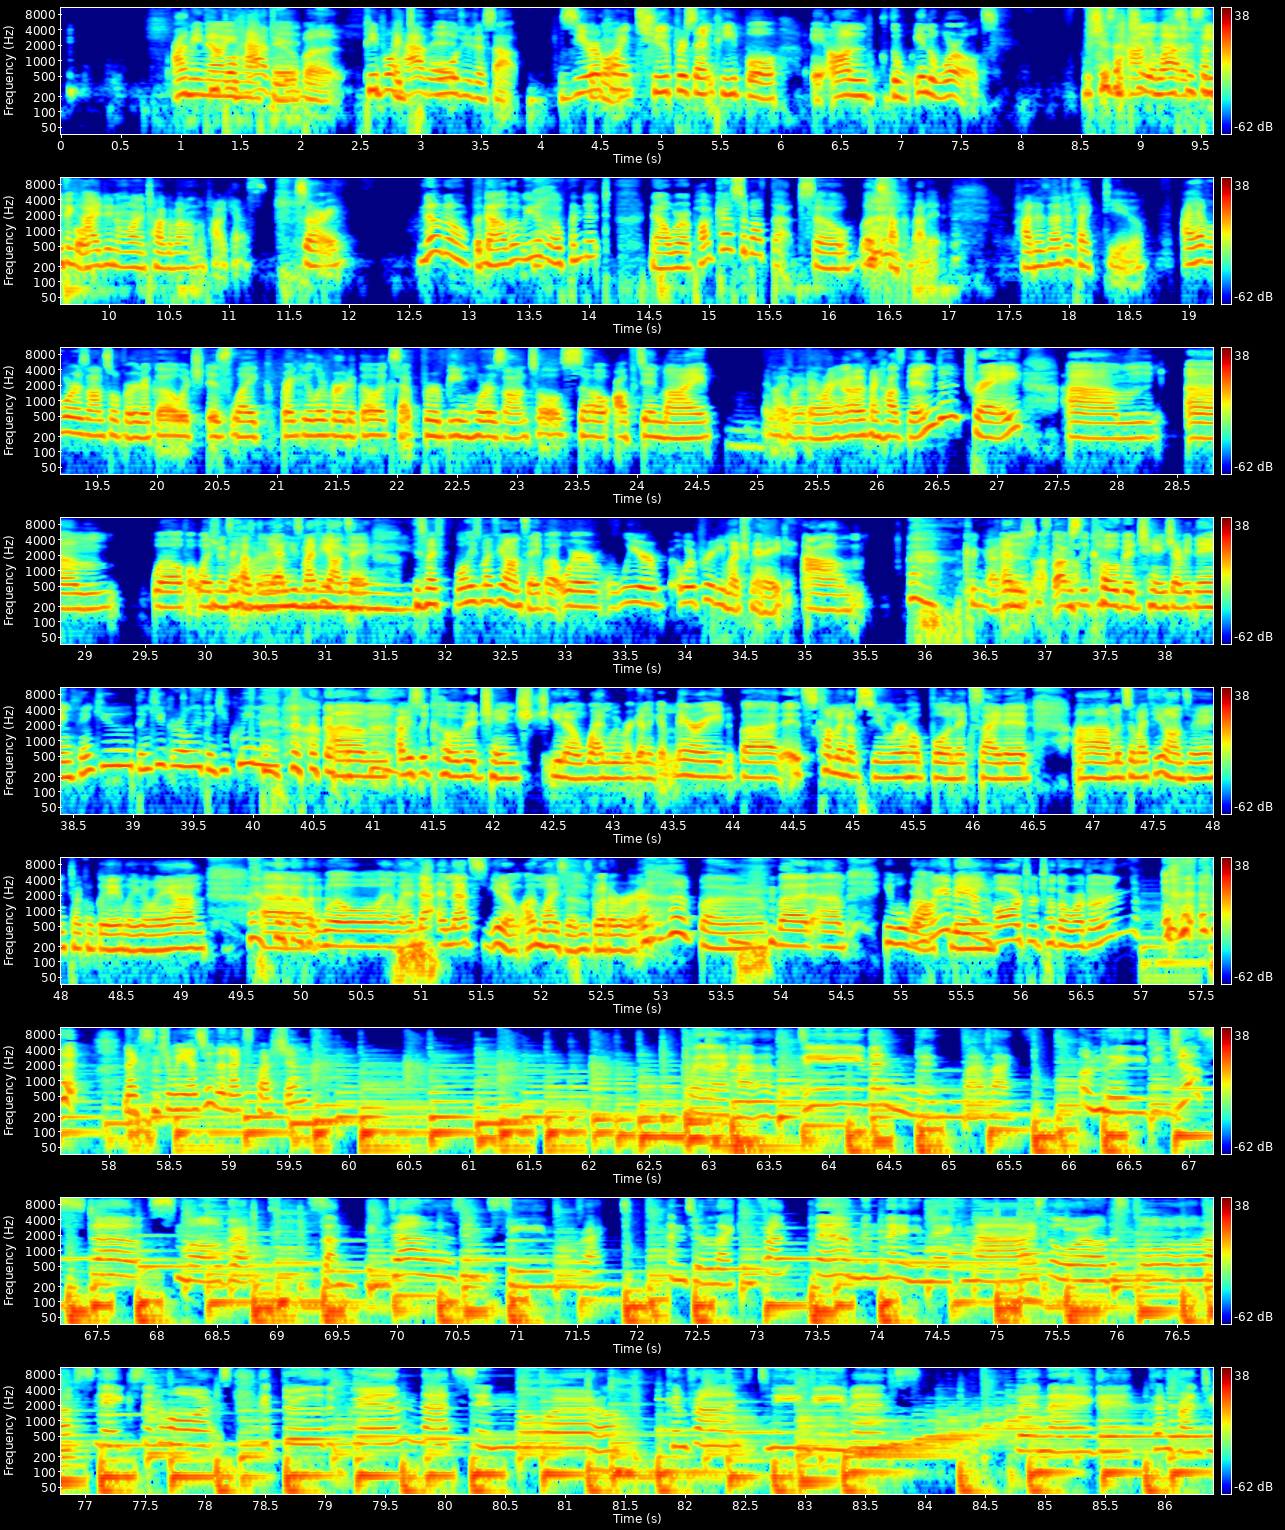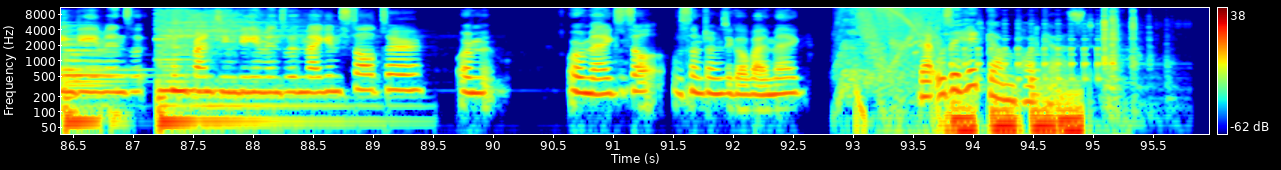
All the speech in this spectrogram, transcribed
I mean, now you have, have to, it. but people I have told it. you to stop. Zero point two percent people on the in the world, which is actually I- a lot that's of just something. I didn't want to talk about on the podcast. Sorry. No, no. But now that we have opened it, now we're a podcast about that. So let's talk about it. How does that affect you? I have horizontal vertigo, which is like regular vertigo, except for being horizontal. So often my and I don't know if my husband Trey, um, um, well, well, I shouldn't say husband yet. He's my fiance. He's my well, he's my fiance, but we're we're we're pretty much married. Um, Congratulations. girl. obviously COVID changed everything. Thank you, thank you, girly, thank you, Queenie. um, obviously COVID changed, you know, when we were going to get married, but it's coming up soon. We're hopeful and excited. Um, and so my fiance, and technically and legally am, uh, will, and, and that, and that's, you know, unlicensed, whatever. but, but, um, he will walk Will we be me. invited to the wedding? next, should we answer the next question? when I have a demon in my life, or maybe just a small gripe. Something doesn't seem right until I confront them and they make nice. The world is full of snakes and whores. Get through the grim that's in the world. Confronting demons with Megan. Confronting demons. With, confronting demons with Megan Stalter or or Meg. Sometimes I go by Meg. That was a headgum podcast.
